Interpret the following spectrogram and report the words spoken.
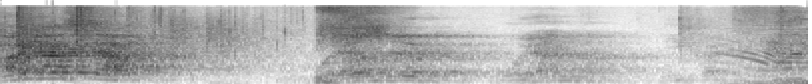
ありがとうござい。ました你感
